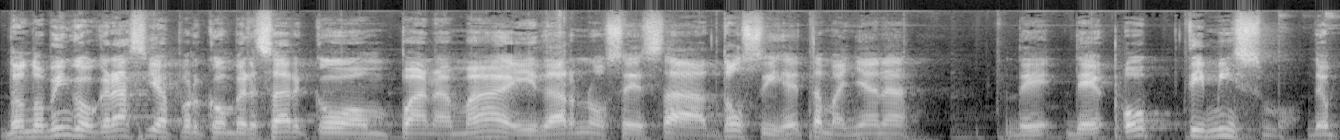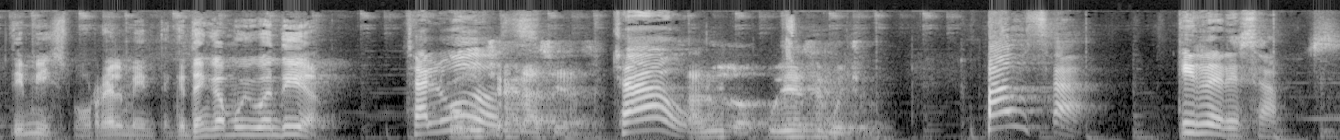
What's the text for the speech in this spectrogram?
Don Domingo, gracias por conversar con Panamá y darnos esa dosis esta mañana de, optimismo, de optimismo realmente. Que tenga muy buen día. Saludos. muchas gracias. Chao. Saludos, cuídense mucho. Pausa y regresamos.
